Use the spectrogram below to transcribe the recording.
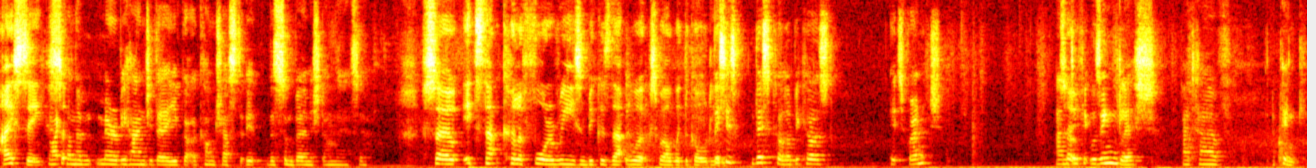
I see. Like so, on the mirror behind you there, you've got a contrast. It, there's some burnished on there. So so it's that colour for a reason because that works well with the gold leaf. this is this colour because it's French, and So- if it was English, I'd have a pink.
